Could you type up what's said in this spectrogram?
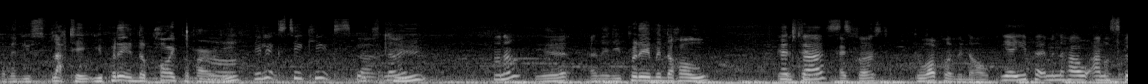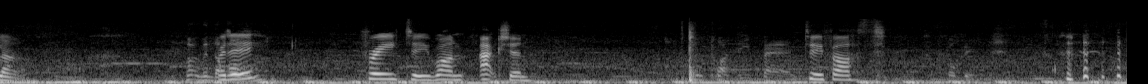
and then you splat it, you put it in the pipe apparently. Oh, he looks too cute to splat, It's no? cute. Oh, I know. Yeah, and then you put him in the hole. Head Yeah, first. Head first. Do I put him in the hole? Yeah, you put him in the hole and splat. Put him in the Ready? hole. Three, two, one, action. Too fast.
